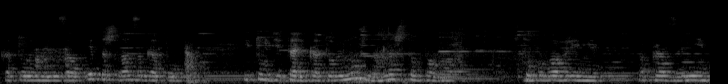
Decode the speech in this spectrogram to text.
который нарезал. Это шла заготовка. И ту деталь, которую нужно, она штамповала. Чтобы во время показа не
